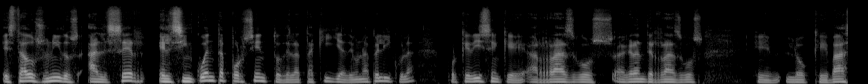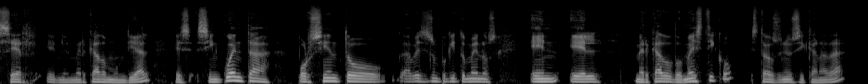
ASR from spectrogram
Estados Unidos, al ser el 50% de la taquilla de una película, porque dicen que a rasgos, a grandes rasgos, eh, lo que va a ser en el mercado mundial es 50%, a veces un poquito menos, en el mercado doméstico, Estados Unidos y Canadá,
